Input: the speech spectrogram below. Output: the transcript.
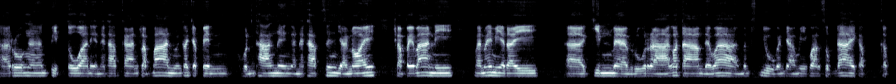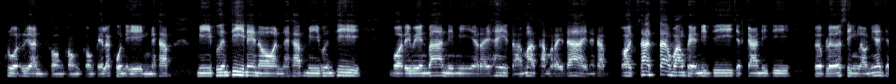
อ่าโรงงานปิดตัวเนี่ยนะครับ การกลับบ้านมันก็จะเป็นหนทางหนึ่งนะครับ ซึ่งอย่างน้อยกลับไปบ้านนี้ มันไม่มีอะไร กินแบบหรูหราก็ตาม แต่ว่ามันอยู่กันอย่างมีความสุขได้กับกับครัวเรือนของของของแต่ละคนเองนะครับ มีพื้นที่แน่นอนนะครับ มีพื้นที่บริเวณบ้านนี่มีอะไรให้สามารถทำอะไรได้นะครับ ก็ถ้าถ้าวางแผนดีๆ จัดการดีๆเผลอๆสิ่งเหล่านี้จะ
